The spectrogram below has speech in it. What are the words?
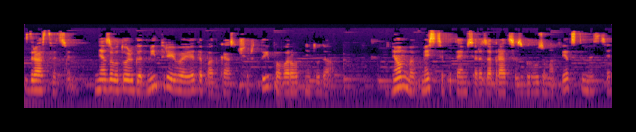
Здравствуйте, меня зовут Ольга Дмитриева, и это подкаст «Черты. Поворот не туда». В нем мы вместе пытаемся разобраться с грузом ответственности,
